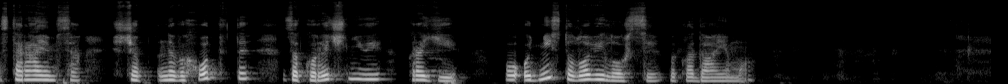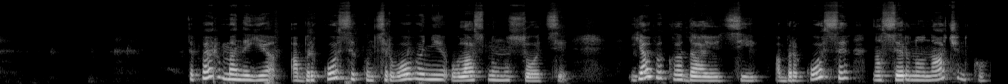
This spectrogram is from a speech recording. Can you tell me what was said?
Стараємося, щоб не виходити за коричневі краї. По одній столовій ложці викладаємо. Тепер в мене є абрикоси консервовані у власному соці. Я викладаю ці абрикоси на сирну начинку,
